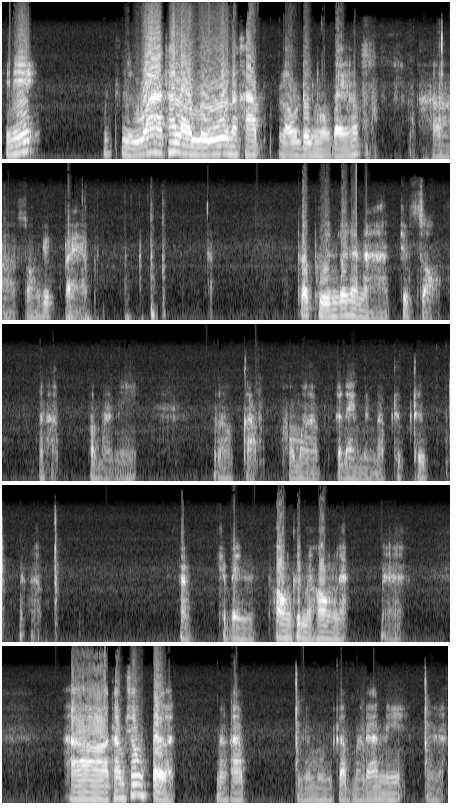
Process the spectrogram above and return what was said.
ทีนี้หรือว่าถ้าเรารู้นะครับ เราดึงลงไปครับ สองจุดแปดก็พื้นก็จะหนาจุดสองนะครับ ประมาณนี้ เรากลับเข้ามาแสดงเป็นแบบทึบๆนะครับครับ จะเป็นห้องขึ้นมาห้องแล้วนะฮะทำช่องเปิดนะครับหมุนกลับมาด้านนี้นะ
